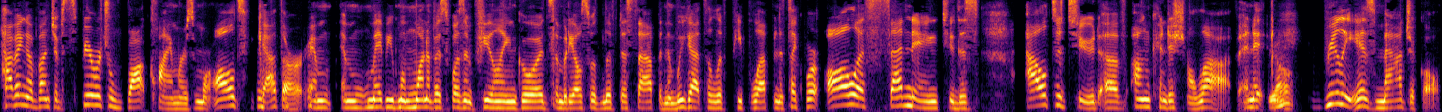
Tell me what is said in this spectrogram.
having a bunch of spiritual rock climbers and we're all together. and, and maybe when one of us wasn't feeling good, somebody else would lift us up and then we got to lift people up. And it's like we're all ascending to this altitude of unconditional love. And it yeah. really is magical.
